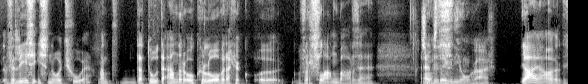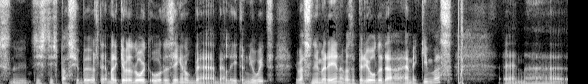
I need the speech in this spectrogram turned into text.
verliezen is nooit goed, hè, want dat doet de anderen ook geloven dat je eh, verslaanbaar bent. Zoals dus- tegen die Hongaar. Ja, ja, het is, nu, het is, het is pas gebeurd. Hè. Maar ik heb dat ooit horen zeggen ook bij, bij Leighton Hewitt. Die was nummer één. Dat was de periode dat hij met Kim was. En eh,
